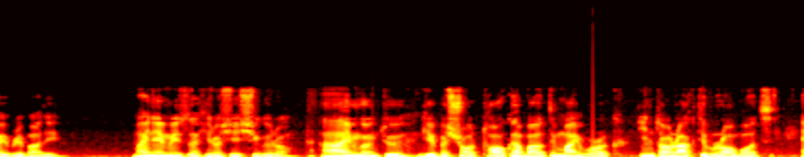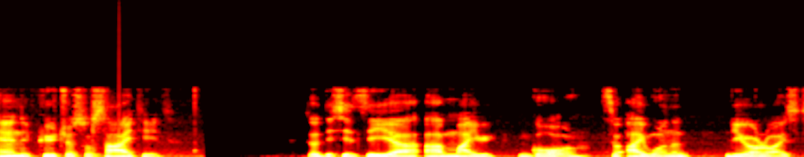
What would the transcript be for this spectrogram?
everybody. My name is Hiroshi Ishiguro. I'm going to give a short talk about my work, interactive robots and future societies. So this is the uh, uh, my goal. So I want to realize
